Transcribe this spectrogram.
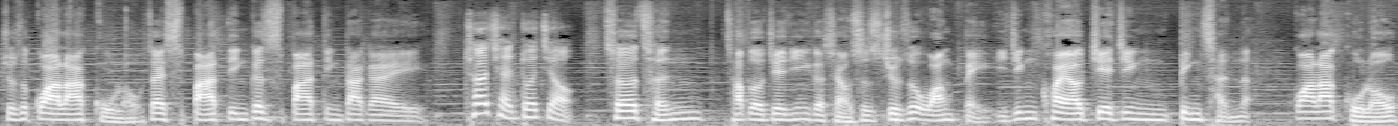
就是瓜拉鼓楼，在斯巴丁跟斯巴丁大概车程多久？车程差不多接近一个小时，就是往北，已经快要接近冰城了。瓜拉鼓楼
